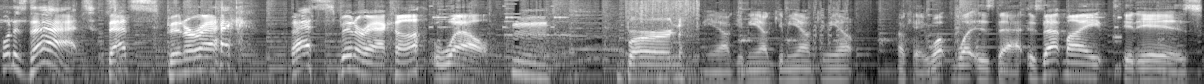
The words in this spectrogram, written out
What is that? That's Spinarak? That's Spinarak, huh? Well, hmm. Burn. Give me out, give me out, give me out, give me out. Okay, what what is that? Is that my... It is.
